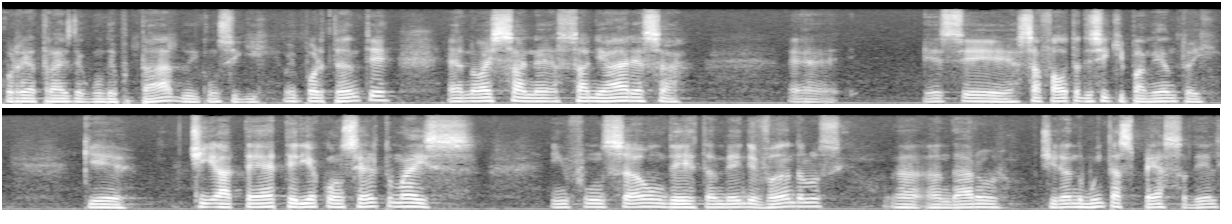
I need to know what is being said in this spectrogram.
correr atrás de algum deputado e conseguir. O importante é nós sanear essa, é, esse, essa falta desse equipamento aí, que tinha, até teria conserto, mas em função de também de vândalos, andaram tirando muitas peças dele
